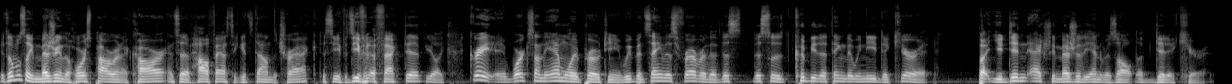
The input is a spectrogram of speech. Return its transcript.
it's almost like measuring the horsepower in a car instead of how fast it gets down the track to see if it's even effective. You're like, great, it works on the amyloid protein. We've been saying this forever that this this was, could be the thing that we need to cure it, but you didn't actually measure the end result of did it cure it.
